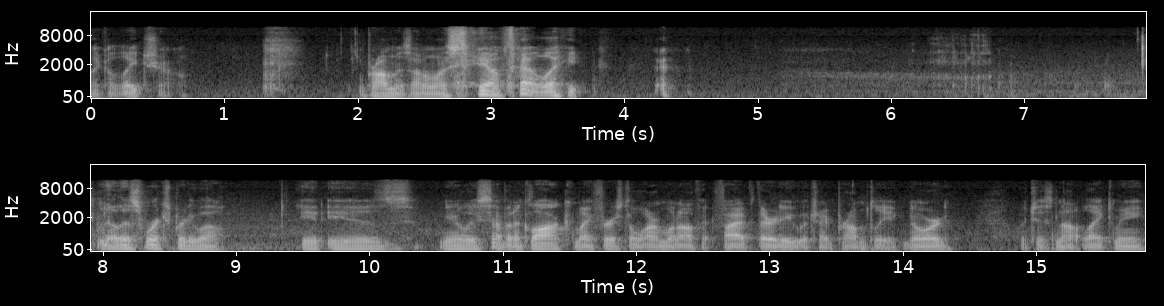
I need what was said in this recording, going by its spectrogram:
like a late show. The problem is I don't want to stay up that late. No, this works pretty well. It is nearly 7 o'clock. My first alarm went off at 5.30, which I promptly ignored, which is not like me,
